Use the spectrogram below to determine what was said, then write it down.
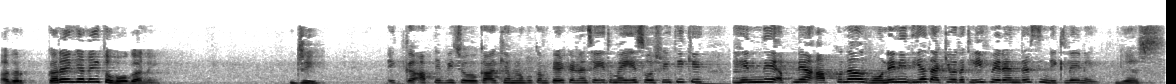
اگر کریں گے نہیں تو ہوگا نہیں۔ جی۔ ایک آپ نے بھی جو کہا کہ ہم لوگ کو کمپیئر کرنا چاہیے تو میں یہ سوچ رہی تھی کہ ہند نے اپنے آپ کو نا رونے نہیں دیا تاکہ وہ تکلیف میرے اندر سے نکلے نہیں۔ یس yes.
